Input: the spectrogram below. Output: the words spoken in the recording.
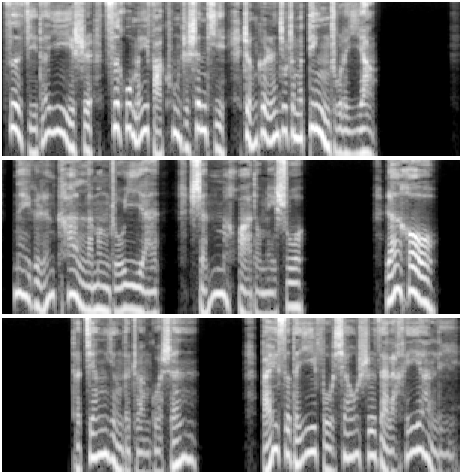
自己的意识似乎没法控制身体，整个人就这么定住了一样。那个人看了梦竹一眼，什么话都没说，然后他僵硬的转过身，白色的衣服消失在了黑暗里。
